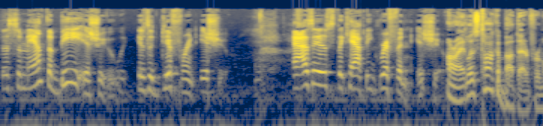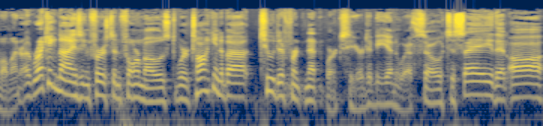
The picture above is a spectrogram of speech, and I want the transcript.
The Samantha Bee issue is a different issue as is the Kathy Griffin issue. All right, let's talk about that for a moment. Uh, recognizing first and foremost, we're talking about two different networks here to begin with. So to say that, oh,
